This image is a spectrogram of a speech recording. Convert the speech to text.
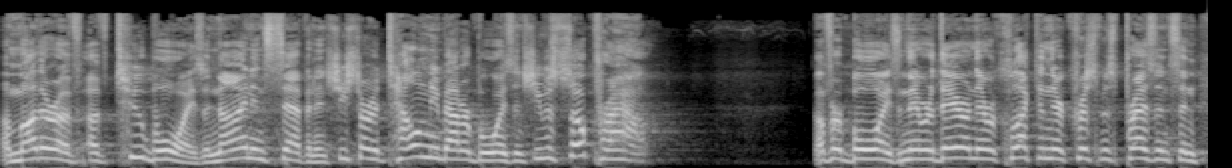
a mother of, of two boys, a nine and seven, and she started telling me about her boys, and she was so proud of her boys. And they were there and they were collecting their Christmas presents, and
